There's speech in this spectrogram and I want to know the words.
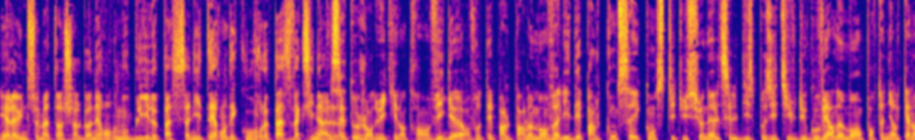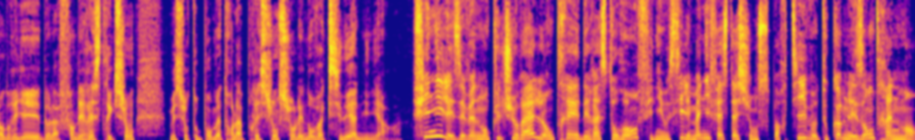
Et à la une ce matin, Charles Bonner, on oublie le pass sanitaire, on découvre le pass vaccinal. C'est aujourd'hui qu'il entre en vigueur, voté par le Parlement, validé par le Conseil constitutionnel. C'est le dispositif du gouvernement pour tenir le calendrier de la fin des restrictions, mais surtout pour mettre la pression sur les non-vaccinés à Mignard. Fini les événements culturels, l'entrée des restaurants, fini aussi les manifestations sportives, tout comme les entraînements.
